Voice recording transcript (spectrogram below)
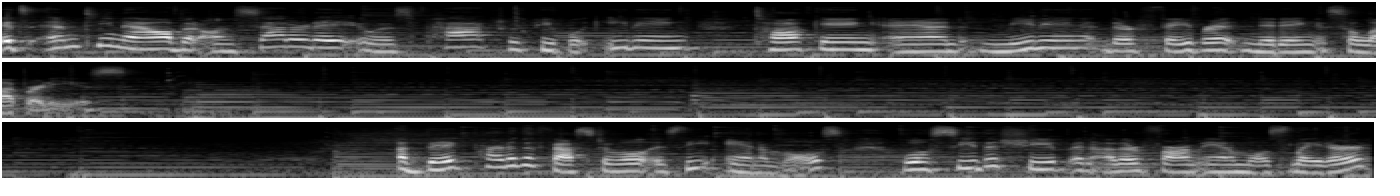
It's empty now, but on Saturday it was packed with people eating, talking, and meeting their favorite knitting celebrities. A big part of the festival is the animals. We'll see the sheep and other farm animals later,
